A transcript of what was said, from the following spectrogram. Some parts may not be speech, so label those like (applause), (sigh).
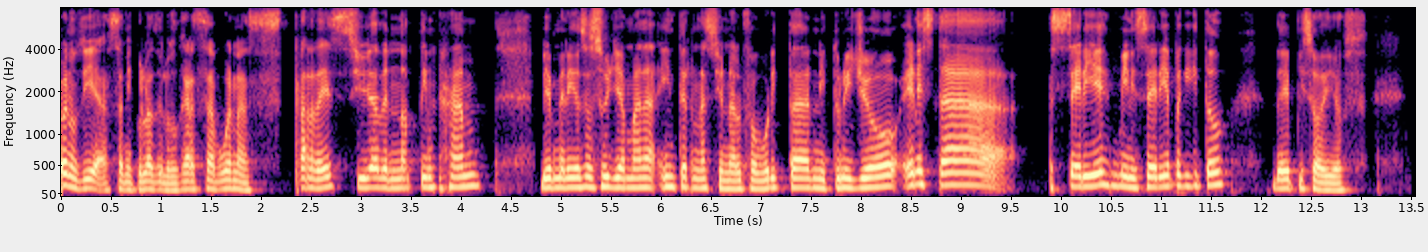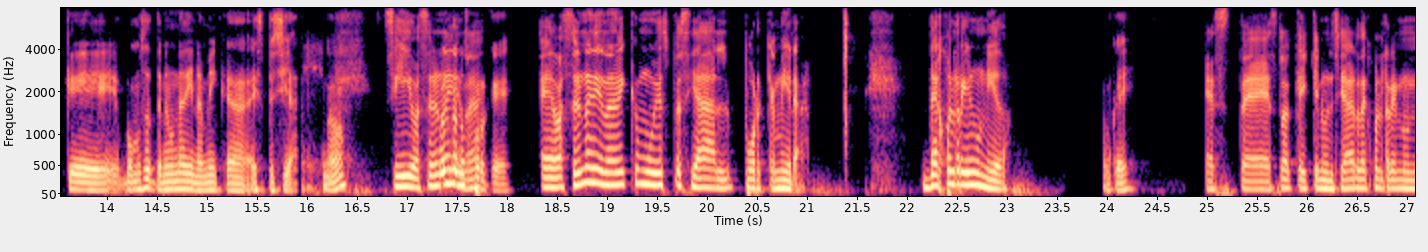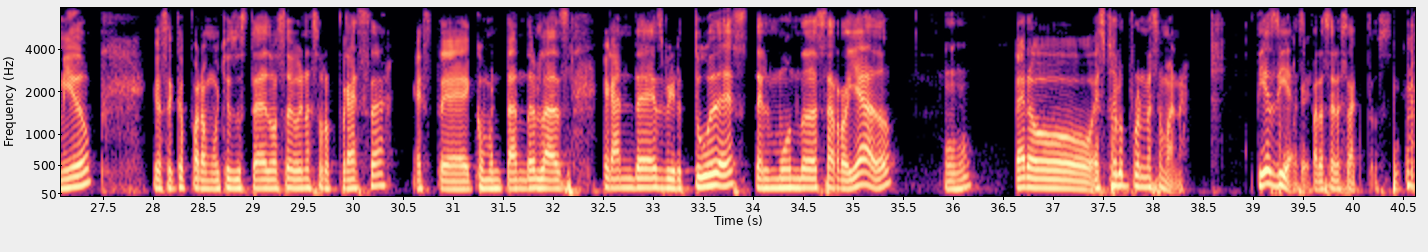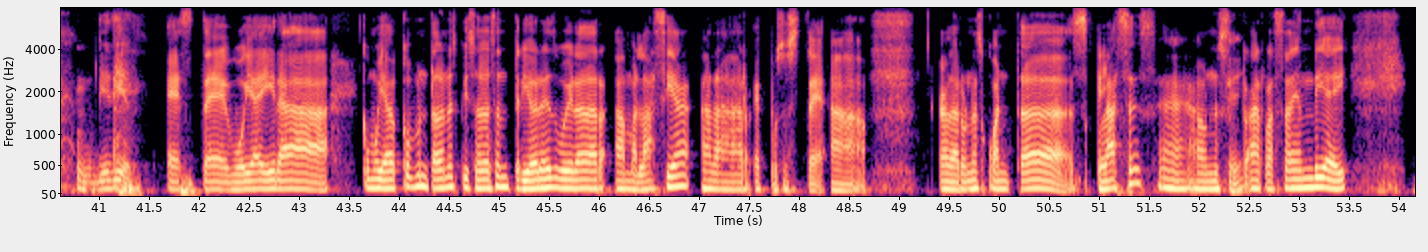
Buenos días, San Nicolás de los Garza. Buenas tardes, ciudad de Nottingham. Bienvenidos a su llamada internacional favorita, ni tú ni yo, en esta serie, miniserie, Paquito, de episodios que vamos a tener una dinámica especial, ¿no? Sí, va a ser una Cuéntanos por qué. Eh, va a ser una dinámica muy especial porque, mira, dejo el Reino Unido. Ok. Este es lo que hay que anunciar, dejo el Reino Unido. Yo sé que para muchos de ustedes va a ser una sorpresa, este, comentando las grandes virtudes del mundo desarrollado. Pero es solo por una semana. Diez días, para ser exactos. (laughs) Diez días. Este, voy a ir a, como ya he comentado en episodios anteriores, voy a ir a dar a Malasia a dar, eh, pues, este, a, a, dar unas cuantas clases eh, a una raza de MBA.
